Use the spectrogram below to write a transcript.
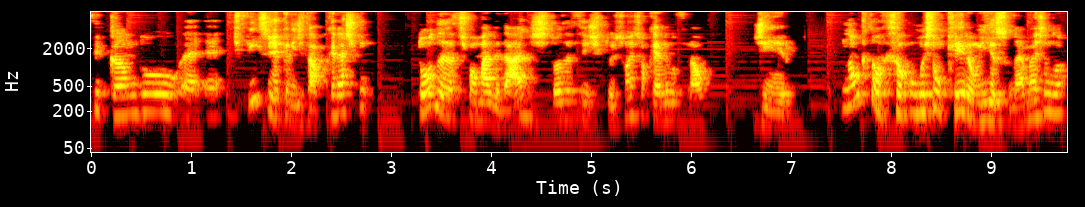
ficando é, é, difícil de acreditar, porque ele acha que todas as formalidades, todas as instituições só querem no final dinheiro. Não que talvez alguns não queiram isso, né? mas não,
